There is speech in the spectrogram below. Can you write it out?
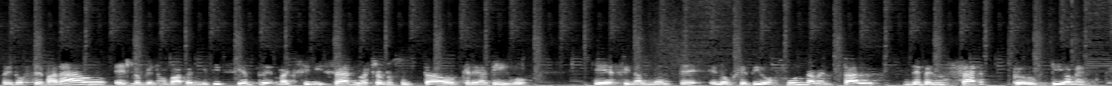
pero separado es lo que nos va a permitir siempre maximizar nuestro resultado creativo, que es finalmente el objetivo fundamental de pensar productivamente.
